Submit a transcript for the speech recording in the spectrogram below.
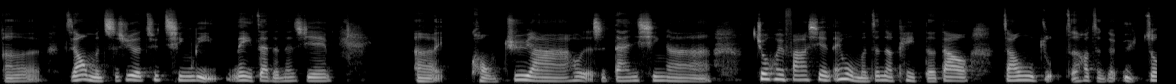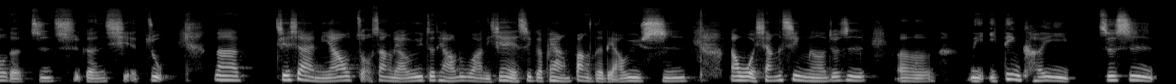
呃，只要我们持续的去清理内在的那些呃恐惧啊，或者是担心啊，就会发现，哎，我们真的可以得到造物主、然后整个宇宙的支持跟协助。那接下来你要走上疗愈这条路啊！你现在也是一个非常棒的疗愈师。那我相信呢，就是呃，你一定可以，就是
